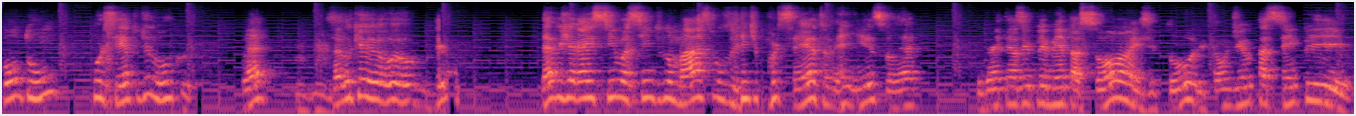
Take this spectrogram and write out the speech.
70,1% de lucro. Né? Uhum. Sendo que eu, eu devo- deve gerar em cima assim de no máximo uns 20%, nem isso, né? E daí tem as implementações e tudo, então o dinheiro está sempre.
